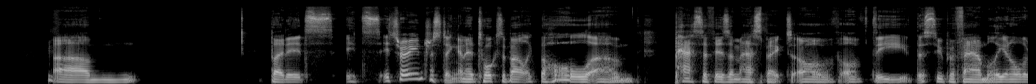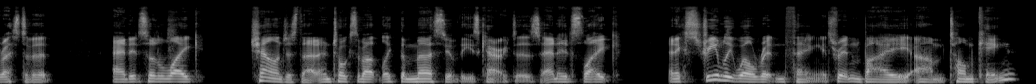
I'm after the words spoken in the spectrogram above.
Um but it's it's it's very interesting and it talks about like the whole um pacifism aspect of of the the super family and all the rest of it. And it's sort of like challenges that and talks about like the mercy of these characters and it's like an extremely well written thing it's written by um tom king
